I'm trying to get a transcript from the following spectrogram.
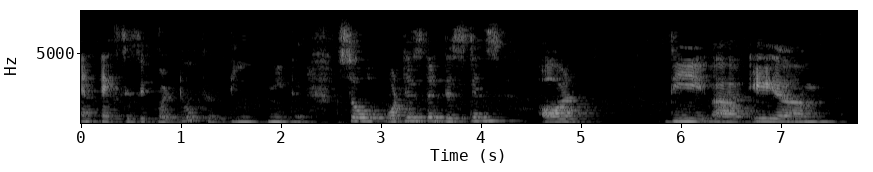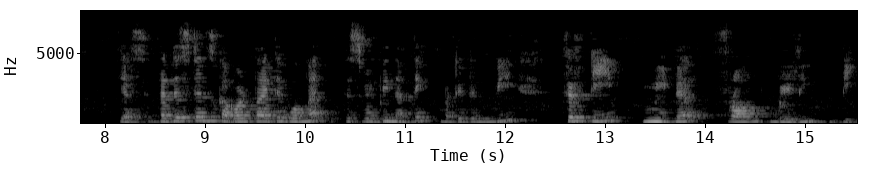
and x is equal to 15 meter. So what is the distance or the uh, a, um, yes the distance covered by the woman this will be nothing but it will be 50 meter from building B.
